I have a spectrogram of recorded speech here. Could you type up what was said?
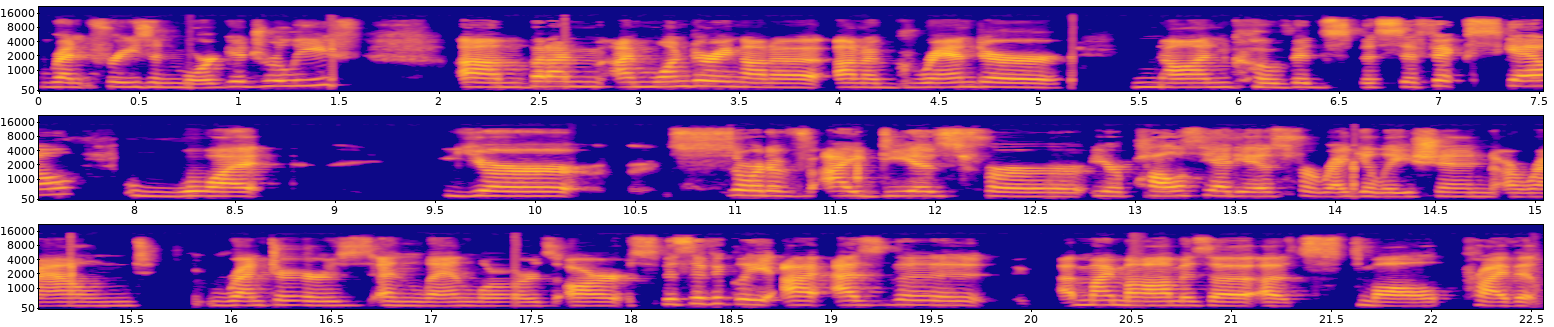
rent freeze and mortgage relief. Um, but i'm i'm wondering on a on a grander non-covid specific scale what your sort of ideas for your policy ideas for regulation around renters and landlords are specifically uh, as the my mom is a, a small private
